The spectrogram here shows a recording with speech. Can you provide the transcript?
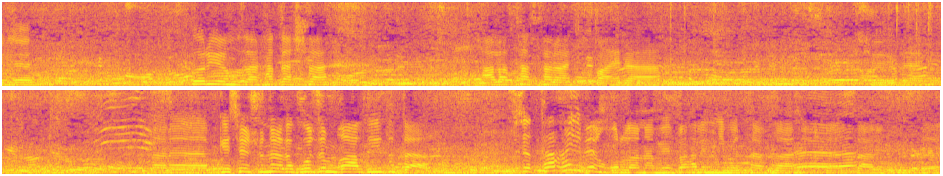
Şöyle görüyorsunuz arkadaşlar. Galatasaray bayrağı. Şöyle. Yani geçen şunlarda gözüm kaldıydı da. İşte takıyı ben kullanamıyorum. Bakalım Nimet abla ne kadar zarif güzel.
